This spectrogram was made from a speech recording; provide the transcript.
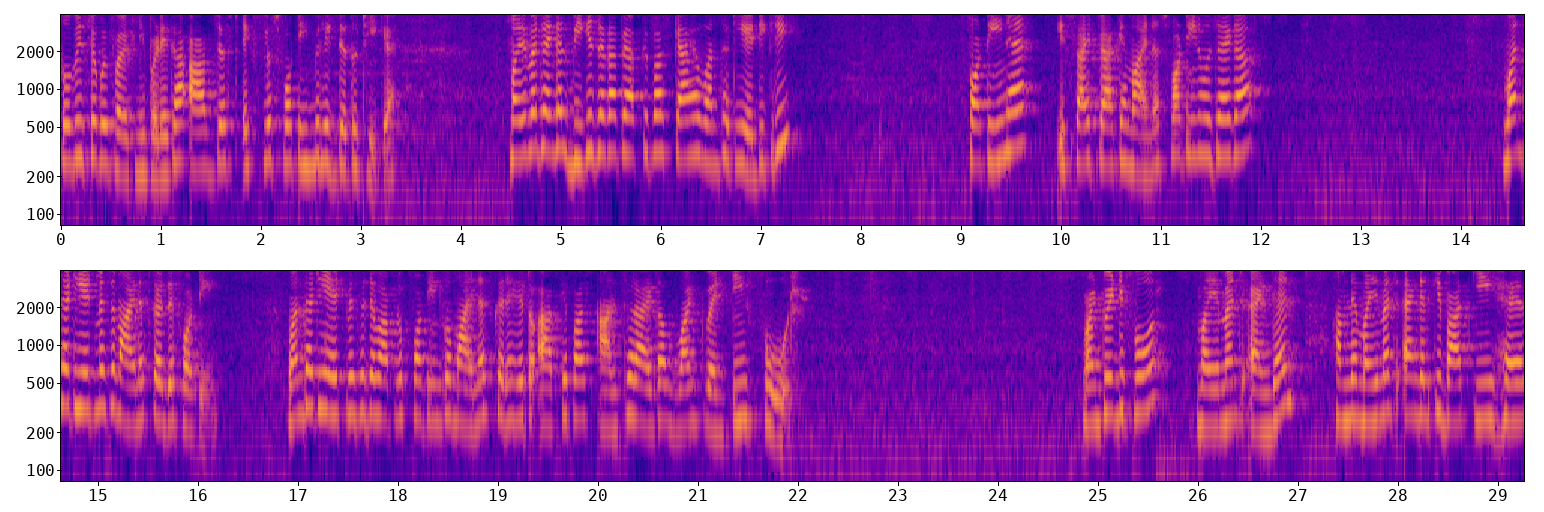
तो भी इससे कोई फ़र्क नहीं पड़ेगा। आप जस्ट एक्स प्लस फोर्टीन भी लिख दे तो ठीक है। मेज़रमेंट एंगल बी की जगह पे आपके पास क्या है? 138 डिग्री 14 है, इस साइड पे आके माइनस फोर्टीन हो जाएगा। 138 में से माइनस कर दे 14 138 में से जब आप लोग 14 को माइनस करेंगे तो आपके पास आंसर आएगा 124 124 मयमेंट एंगल हमने मेज़रमेंट एंगल की बात की है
